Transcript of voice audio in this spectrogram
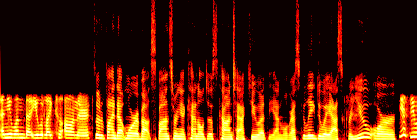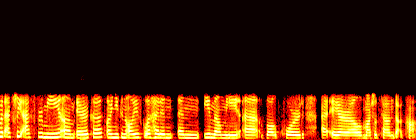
anyone that you would like to honor. So, to find out more about sponsoring a kennel, just contact you at the Animal Rescue League. Do we ask for you or? Yes, you would actually ask for me, um, Erica, and you can always go ahead and, and email me at vaultcord at arlmarshalltown.com.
